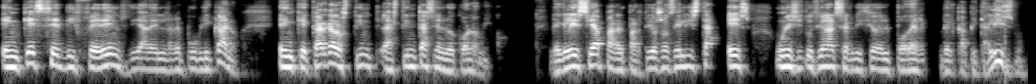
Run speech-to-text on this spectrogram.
¿en qué se diferencia del republicano? En que carga las tintas en lo económico. La Iglesia, para el Partido Socialista, es una institución al servicio del poder del capitalismo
